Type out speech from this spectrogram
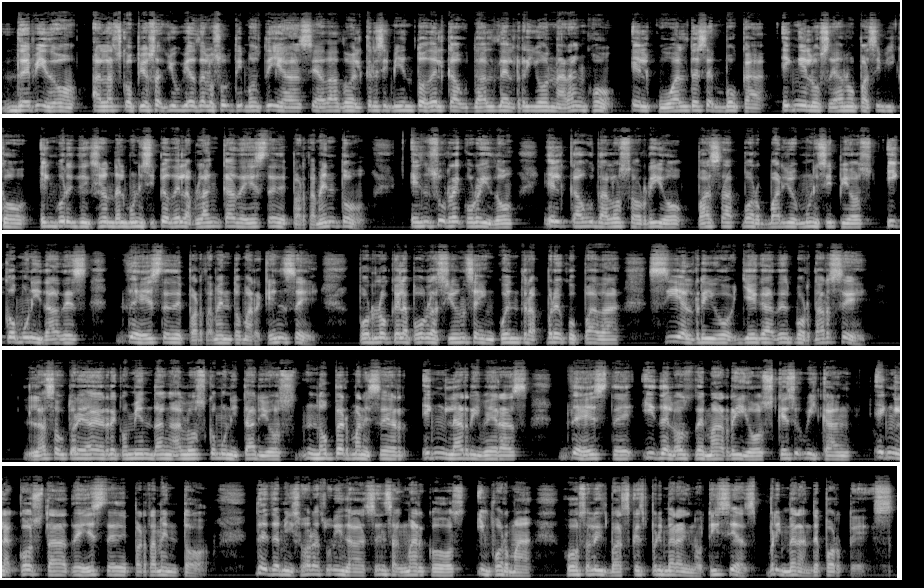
Debido a las copiosas lluvias de los últimos días, se ha dado el crecimiento del caudal del río Naranjo, el cual desemboca en el Océano Pacífico en jurisdicción del municipio de La Blanca de este departamento. En su recorrido, el caudaloso río pasa por varios municipios y comunidades de este departamento marquense, por lo que la población se encuentra preocupada si el río llega a desbordarse. Las autoridades recomiendan a los comunitarios no permanecer en las riberas de este y de los demás ríos que se ubican en la costa de este departamento. Desde Emisoras Unidas en San Marcos, informa José Luis Vázquez, primera en noticias, primera en deportes.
